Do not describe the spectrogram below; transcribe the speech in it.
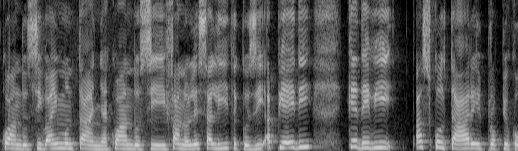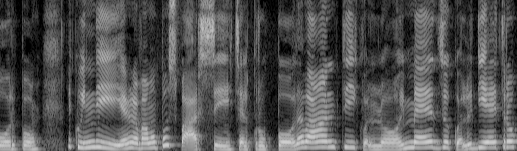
quando si va in montagna, quando si fanno le salite così a piedi, che devi ascoltare il proprio corpo. E quindi eravamo un po' sparsi, c'è il gruppo davanti, quello in mezzo, quello dietro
